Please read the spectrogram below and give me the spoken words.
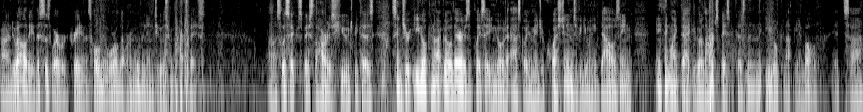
non duality. This is where we're creating this whole new world that we're moving into is from the heart space. Uh, so the sacred space of the heart is huge because since your ego cannot go there, is a place that you can go to ask all your major questions. If you do any dowsing, anything like that, you go to the heart space because then the ego cannot be involved. It's uh,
